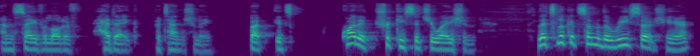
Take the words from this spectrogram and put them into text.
and save a lot of headache potentially but it's quite a tricky situation. Let's look at some of the research here.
